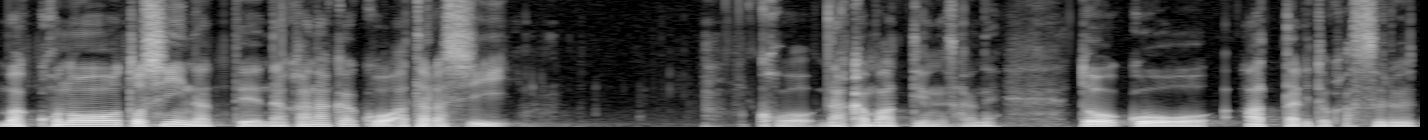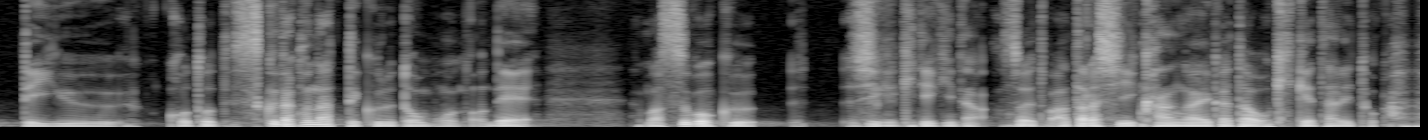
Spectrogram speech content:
まあ、この年になってなかなかこう新しいこう仲間っていうんですかねとこう会ったりとかするっていうことって少なくなってくると思うので、まあ、すごく刺激的なそれと新しい考え方を聞けたりとか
